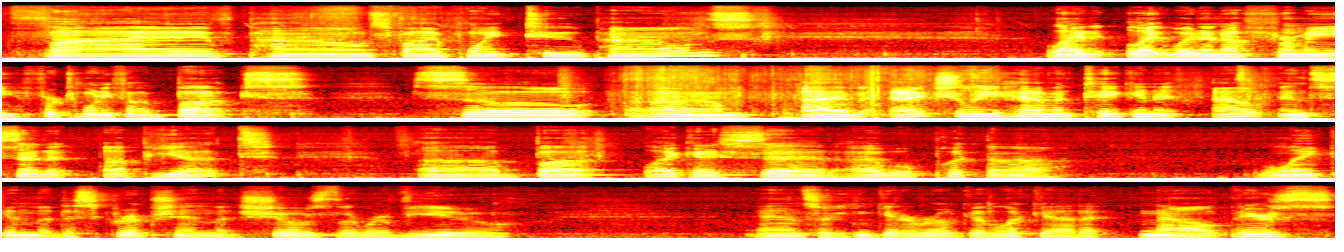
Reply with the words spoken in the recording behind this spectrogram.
five pounds, five point two pounds. Light lightweight enough for me for 25 bucks. So um, I've actually haven't taken it out and set it up yet. Uh, but like I said I will put the link in the description that shows the review and so you can get a real good look at it now here's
